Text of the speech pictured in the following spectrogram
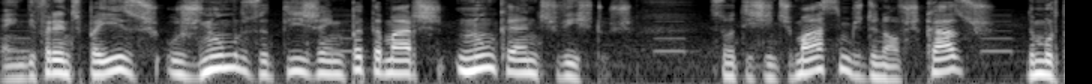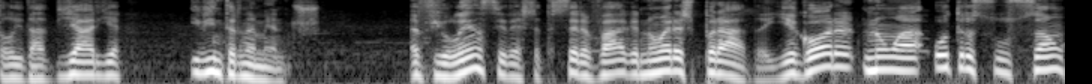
em diferentes países os números atingem patamares nunca antes vistos. São atingidos máximos de novos casos, de mortalidade diária e de internamentos. A violência desta terceira vaga não era esperada e agora não há outra solução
